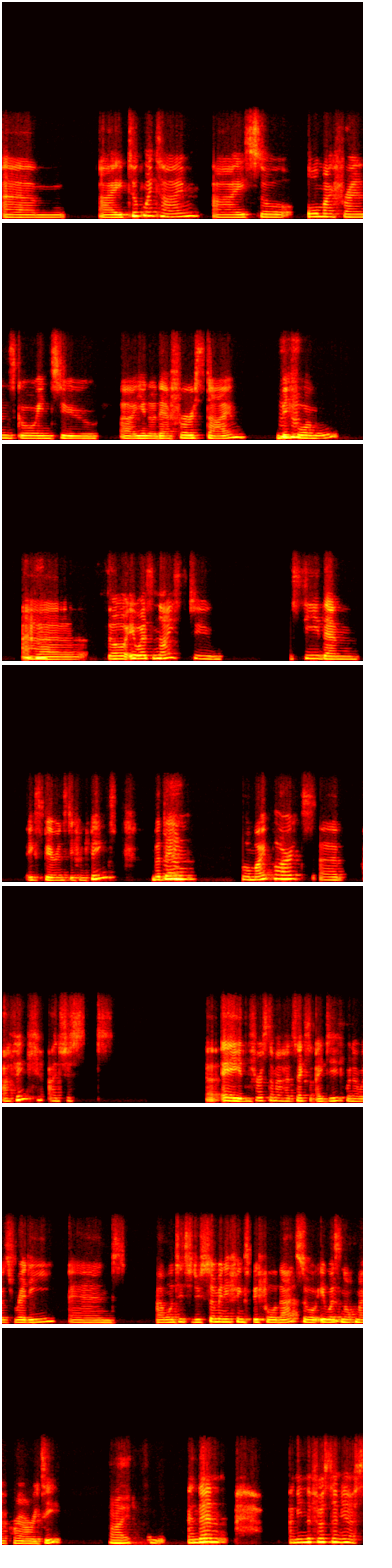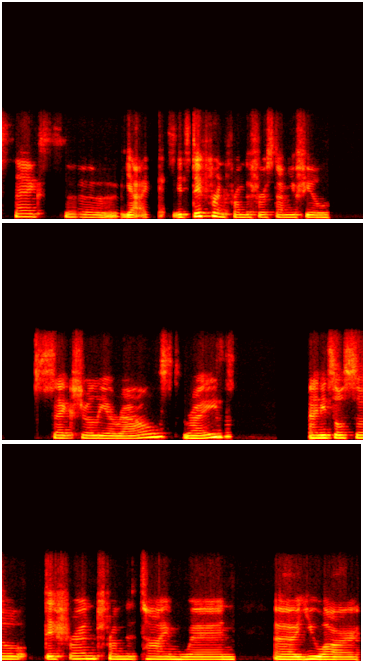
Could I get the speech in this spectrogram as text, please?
Um, I took my time. I saw all my friends go into, uh, you know, their first time mm-hmm. before me. Mm-hmm. Uh, so it was nice to see them experience different things. But mm-hmm. then, mm-hmm. for my part, uh, I think I just uh, a the first time I had sex, I did when I was ready, and I wanted to do so many things before that, so it was not my priority. Right. And then, I mean, the first time you have sex, uh, yeah, it's, it's different from the first time you feel sexually aroused, right? And it's also different from the time when uh, you are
